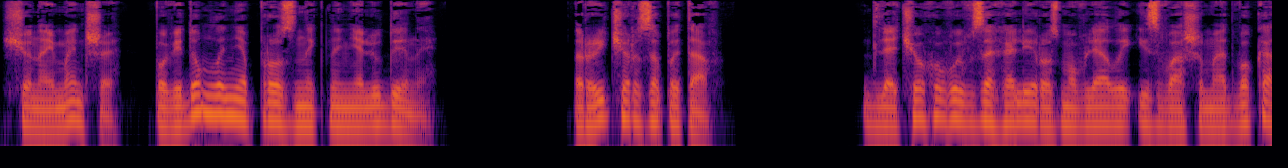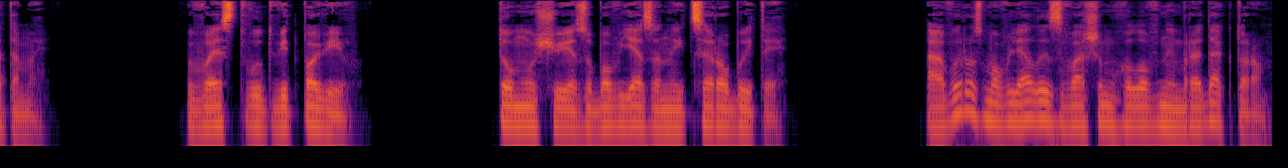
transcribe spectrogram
щонайменше, повідомлення про зникнення людини. Ричард запитав, Для чого ви взагалі розмовляли із вашими адвокатами? Вествуд відповів, Тому що я зобов'язаний це робити. А ви розмовляли з вашим головним редактором.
